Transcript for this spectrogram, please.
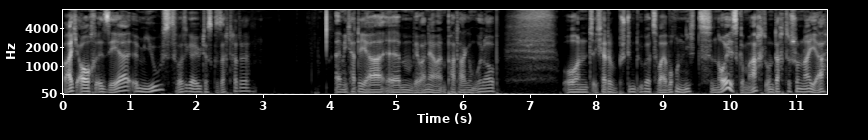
War ich auch sehr amused, weiß ich gar nicht, ob ich das gesagt hatte. Ähm, ich hatte ja, ähm, wir waren ja ein paar Tage im Urlaub und ich hatte bestimmt über zwei Wochen nichts Neues gemacht und dachte schon, naja,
